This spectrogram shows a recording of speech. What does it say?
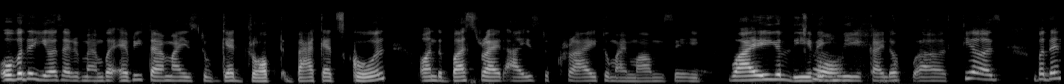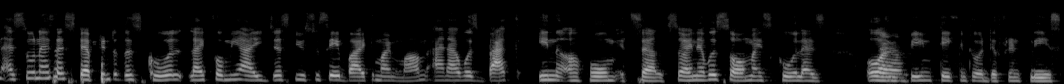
over the years, I remember every time I used to get dropped back at school on the bus ride, I used to cry to my mom, saying, Why are you leaving oh. me? kind of uh, tears. But then as soon as i stepped into the school like for me i just used to say bye to my mom and i was back in a home itself. So i never saw my school as oh yeah. i'm being taken to a different place.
